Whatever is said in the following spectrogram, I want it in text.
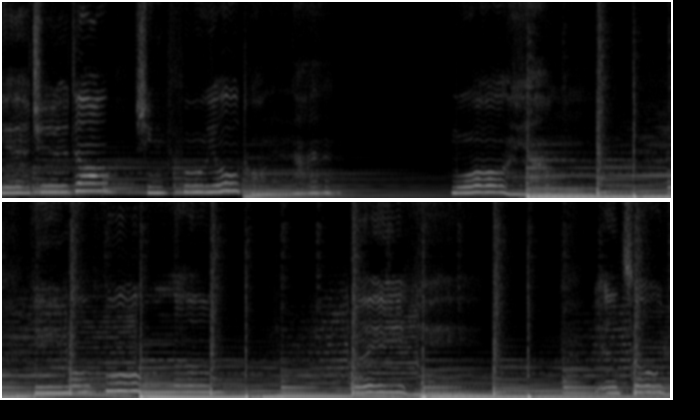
也知道幸福有多难，模样已模糊了，回忆也走远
